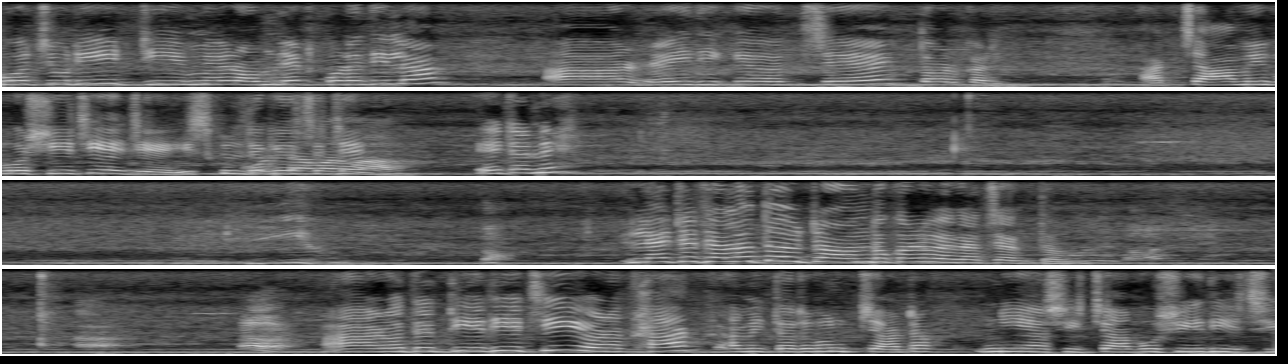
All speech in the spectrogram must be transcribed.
কচুরি ডিমের অমলেট করে দিলাম। আর এইদিকে হচ্ছে তরকারি। আর চা আমি বসিয়েছি এই যে স্কুল থেকে এসেছে? এইটা নে। লাইটটা জ্বালাও তো ওইটা অন্ধকার হয়ে গেছে একদম। আর ওদের দিয়ে দিয়েছি ওরা খাক আমি ততক্ষণ চাটা নিয়ে আসি চা বসিয়ে দিয়েছি।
